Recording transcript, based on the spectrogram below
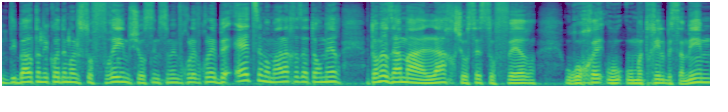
דיברת מקודם על סופרים שעושים סמים וכולי וכולי, בעצם המהלך הזה, אתה אומר, אתה אומר, זה המהלך שעושה סופר, הוא, רוכ... הוא, הוא מתחיל בסמים,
